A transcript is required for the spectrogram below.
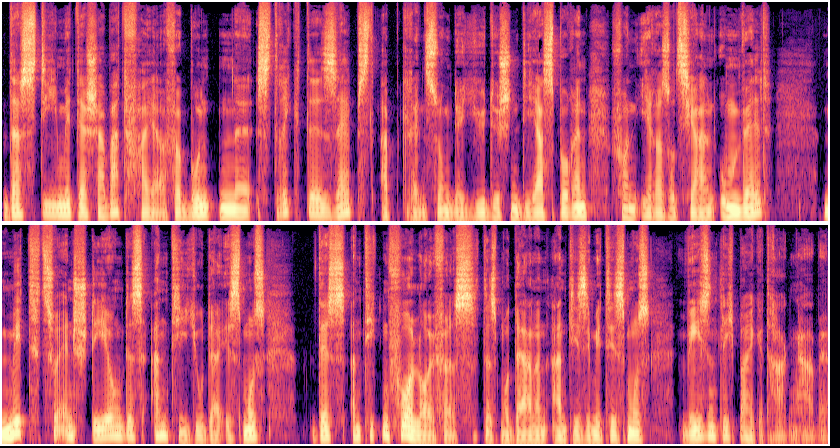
dass die mit der Schabbatfeier verbundene strikte Selbstabgrenzung der jüdischen Diasporen von ihrer sozialen Umwelt mit zur Entstehung des Antijudaismus des antiken Vorläufers des modernen Antisemitismus wesentlich beigetragen habe.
